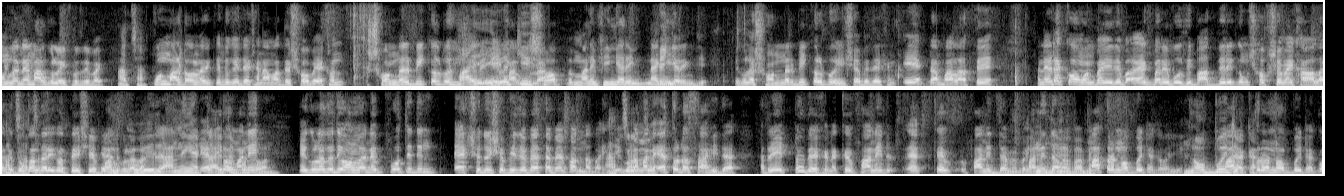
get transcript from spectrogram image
অনলাইনের মালগুলোই খুঁজে ভাই আচ্ছা কোন মালটা অনলাইন কিন্তু কি দেখেন আমাদের সব এখন স্বর্ণের বিকল্প ভাই হিসেবে এই এগুলো কি মালগুলা- সব মানে ফিঙ্গারিং নাকি ফিঙ্গারিং জি এগুলো স্বর্ণের বিকল্প হিসাবে দেখেন এই একটা মাল আছে মানে এটা কমন ভাই এই যে একবারে বলছি বাদ এরকম সবসময় খাওয়া লাগে আচ্ছা, দোকানদারি করতে এসে এটা মালগুলো খুবই লাগে। রানিং একটা এত আইটেম মানে বর্তমানে এগুলো যদি অনলাইনে প্রতিদিন একশো দুইশো পিসে বেচা ব্যাপার না ভাই। আচ্ছা, এগুলো মানে আচ্ছা। এতটা চাহিদা রেটটাও দেখেন একে পানির একে পানির দামে ভাই। পানির দামে পাবে মাত্র নব্বই টাকা ভাই 90 টাকা? মাত্র নব্বই টাকা।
